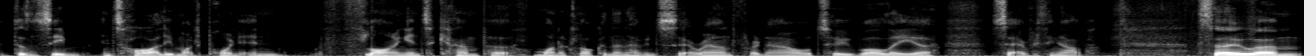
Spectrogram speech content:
it doesn't seem entirely much point in flying into camp at one o'clock and then having to sit around for an hour or two while they uh, set everything up. So, um,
